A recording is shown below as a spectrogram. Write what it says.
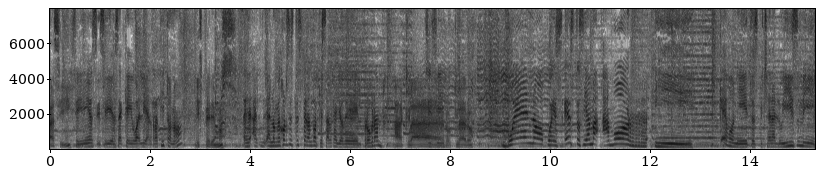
¿Ah, sí? Sí, sí, sí. O sea que igual y al ratito, ¿no? Esperemos. Eh, a, a lo mejor se está esperando a que salga yo del programa. Ah, claro, Sí, sí. claro. Bueno, pues esto se llama Amor y qué bonito escuchar a Luismi.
